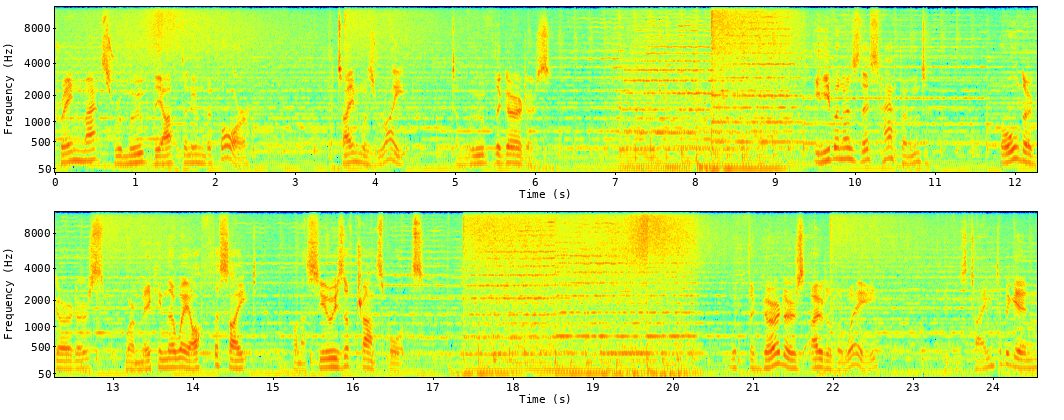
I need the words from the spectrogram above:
crane mats removed the afternoon before, the time was right to move the girders. Even as this happened, older girders were making their way off the site on a series of transports. With the girders out of the way, it was time to begin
